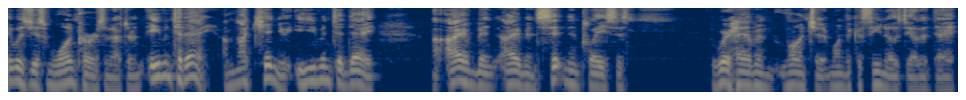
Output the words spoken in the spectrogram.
it was just one person after. And even today, I'm not kidding you. Even today, I have been I have been sitting in places. We're having lunch at one of the casinos the other day,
